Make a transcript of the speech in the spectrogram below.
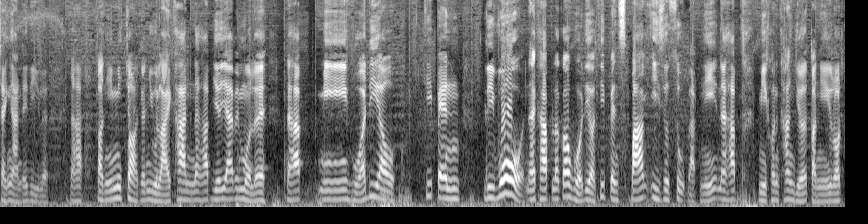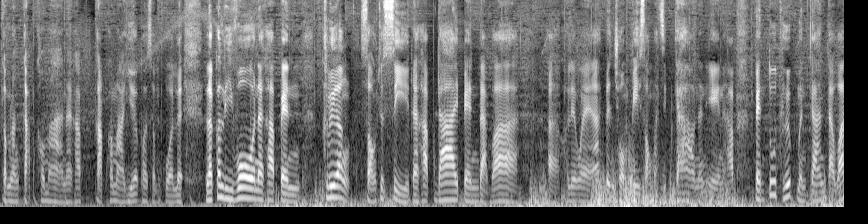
ใช้งานได้ดีเลย นะครับตอนนี้มีจอดกันอยู่หลายคันนะครับ เยอะแยะไปหมดเลยนะครับ มีหัวเดียวที่เป็น r e v o นะครับแล้วก็หัวเดียวที่เป็น Spark Isuzu แบบนี้นะครับ มีค่อนข้างเยอะตอนนี้รถกำลังกลับเข้ามานะครับกลับเข้ามาเยอะพอสมควรเลย แล้วก็ r e v o นะครับเป็นเครื่อง 2.4 นะครับ ได้เป็นแบบว่าเอ่อเขาเรียกว่าไงนะเป็นโฉมปี 2019 นั่นเองนะครับ เป็นตู้ทึบเหมือนกันแต่ว่า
